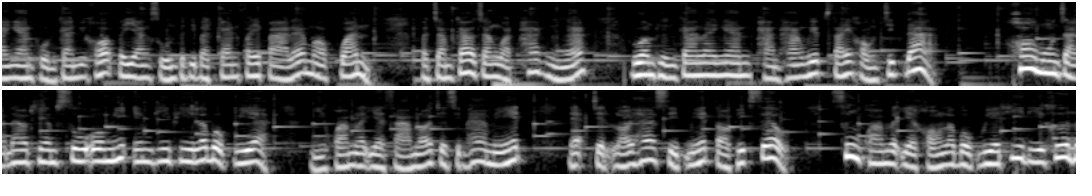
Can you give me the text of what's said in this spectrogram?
รายงานผลการวิเคราะห์ไปยังศูนย์ปฏิบัติการไฟป่าและหมอกควัน ประจำ 9 จังหวัดภาคเหนือ รวมถึงการรายงานผ่านทางเว็บไซต์ของจิตด้าข้อมูลจากดาวเทียมซูโอมิ MPP ระบบเวีย มีความละเอียด 375 เมตร และ 750 เมตรต่อพิกเซล ซึ่งความละเอียดของระบบเวียที่ดีขึ้น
